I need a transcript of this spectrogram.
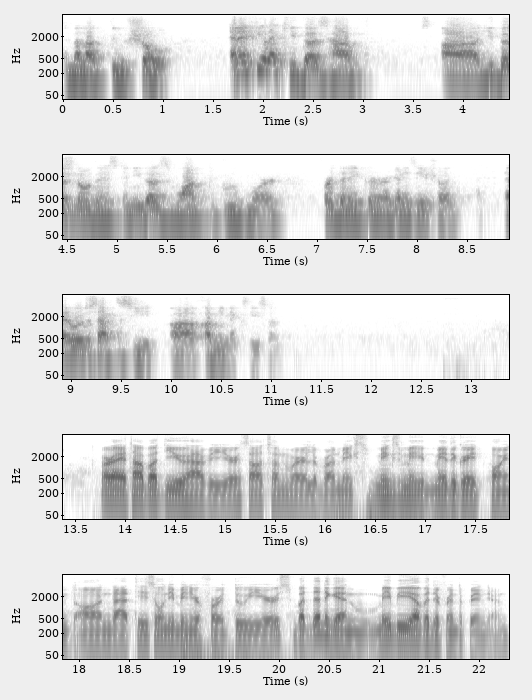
and a lot to show. And I feel like he does have, uh, he does know this, and he does want to prove more for the Laker organization. And we'll just have to see uh, coming next season. All right, how about you, Javi? Your thoughts on where LeBron makes makes made, made a great point on that he's only been here for two years, but then again, maybe you have a different opinion.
